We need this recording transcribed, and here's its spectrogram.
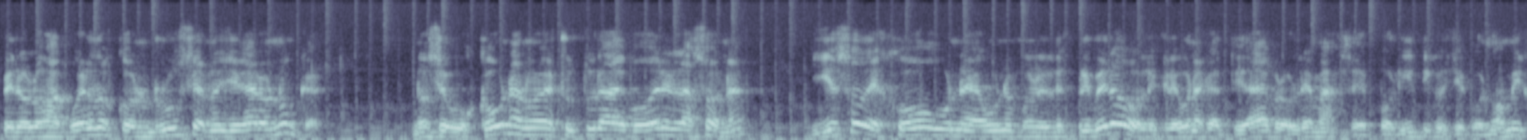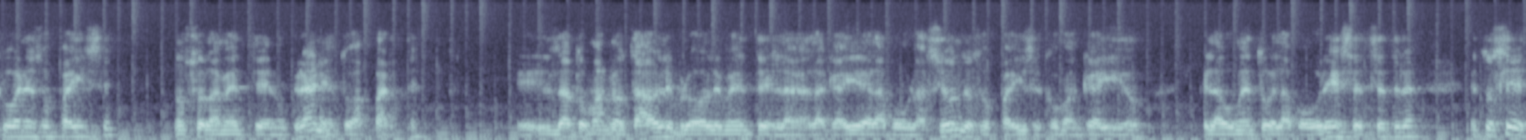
pero los acuerdos con Rusia no llegaron nunca. No se buscó una nueva estructura de poder en la zona y eso dejó una, primero le creó una cantidad de problemas eh, políticos y económicos en esos países, no solamente en Ucrania, en todas partes. el dato más notable probablemente es la, caída de la población de esos países, como han caído, el aumento de la pobreza, etc. Entonces,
